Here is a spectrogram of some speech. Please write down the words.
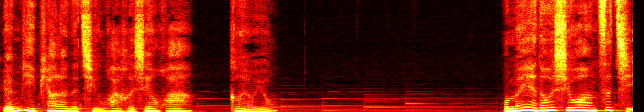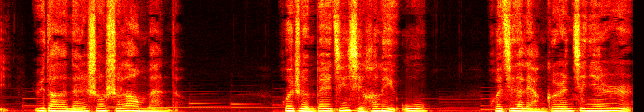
远比漂亮的情话和鲜花更有用。我们也都希望自己遇到的男生是浪漫的，会准备惊喜和礼物，会记得两个人纪念日。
